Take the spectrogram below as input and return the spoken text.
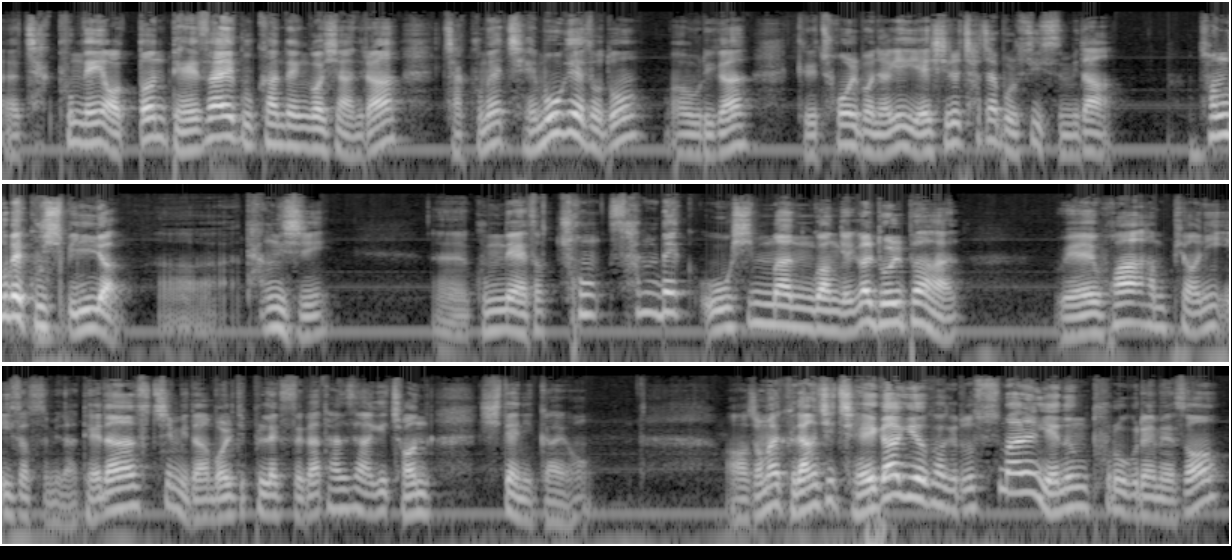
어, 작품 내의 어떤 대사에 국한된 것이 아니라 작품의 제목에서도 어, 우리가 그 초월 번역의 예시를 찾아볼 수 있습니다. 1991년 어, 당시 에, 국내에서 총 350만 관객을 돌파한 외화 한 편이 있었습니다. 대단한 수치입니다. 멀티플렉스가 탄생하기 전 시대니까요. 어, 정말 그 당시 제가 기억하기로도 수많은 예능 프로그램에서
